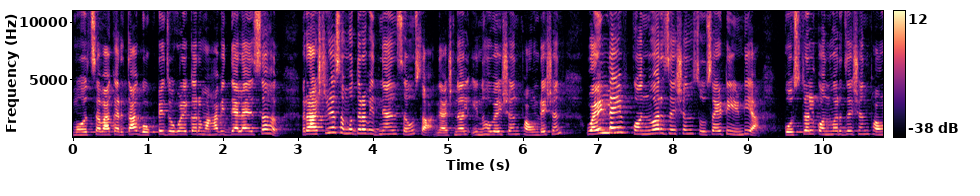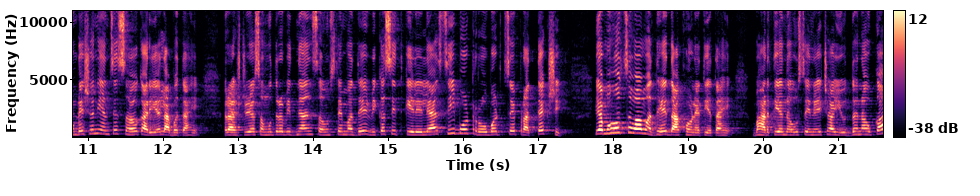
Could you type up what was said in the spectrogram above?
महोत्सवाकरता गोपटे जोगळेकर महाविद्यालयासह राष्ट्रीय समुद्र विज्ञान संस्था national innovation foundation wild life conversation society India coastal conversation foundation यांचे सहकार्य लाभत आहे. राष्ट्रीय समुद्र विज्ञान संस्थेमध्ये विकसित केलेल्या सी बोट रोबोटचे प्रात्यक्षिक या महोत्सवामध्ये दाखवण्यात येत आहे. भारतीय नौसेनेच्या युद्धनौका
